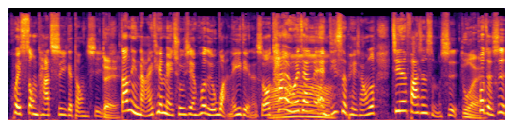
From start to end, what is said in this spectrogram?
会送他吃一个东西。对，当你哪一天没出现或者是晚了一点的时候，他还会在那 anticipate 想说今天发生什么事，对，或者是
